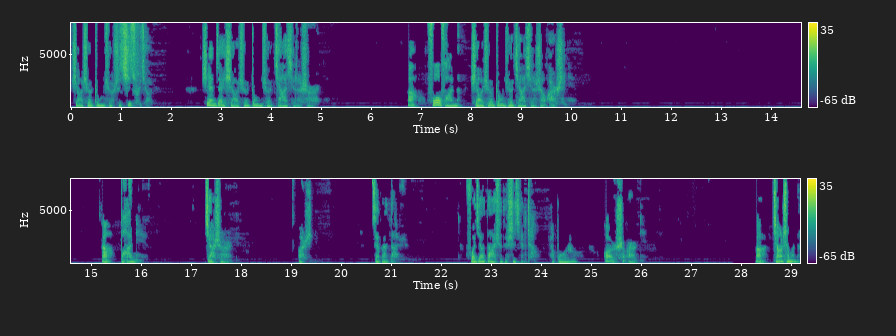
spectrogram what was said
小学、中学是基础教育。现在小学、中学加起来十二年，啊，佛法呢，小学、中学加起来是二十年，啊，八年加十二年，二十年，再办大学。佛教大学的时间长，要薄弱。二十二年，啊，讲什么呢？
